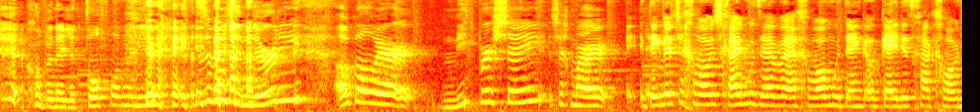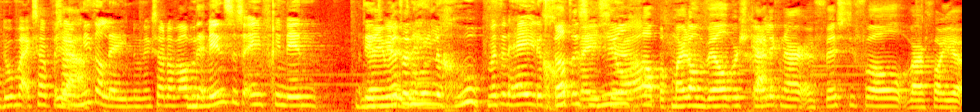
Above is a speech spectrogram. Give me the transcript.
op een hele toffe manier. Het is een beetje nerdy, ook alweer niet per se, zeg maar... Ik denk dat je gewoon scheid moet hebben en gewoon moet denken: oké, dit ga ik gewoon doen. Maar ik zou het persoonlijk Ja. niet alleen doen. Ik zou dan wel met Nee. minstens één vriendin nee, met een doen. hele groep. Met een hele groep. Dat is heel grappig, maar dan wel waarschijnlijk naar een festival waarvan je,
